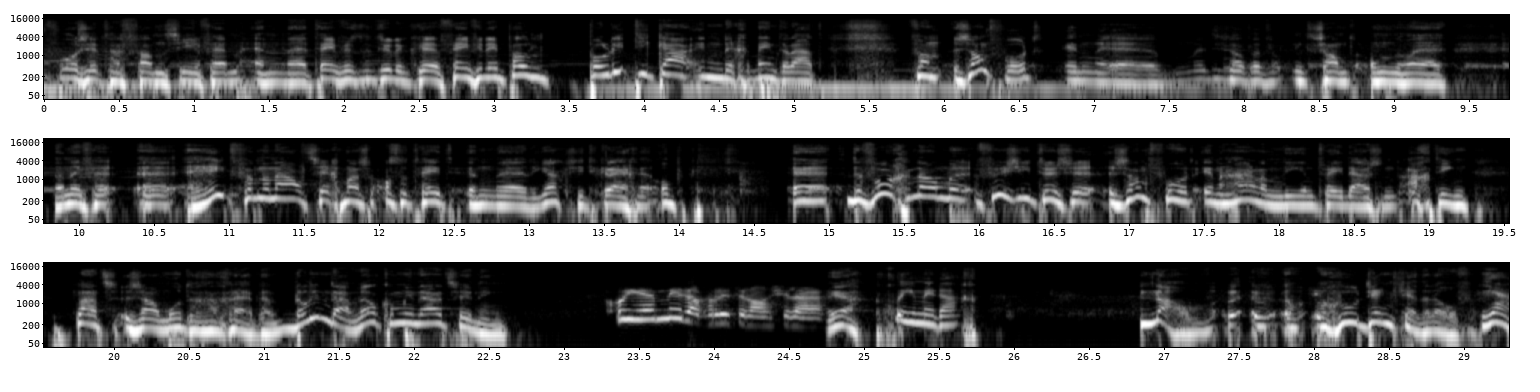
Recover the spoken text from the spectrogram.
voorzitter van CFM. En eh, tevens natuurlijk VVD Pol- Politica in de gemeenteraad van Zandvoort. En eh, het is altijd wel interessant om eh, dan even eh, heet van de naald, zeg maar, zoals het heet, een eh, reactie te krijgen op eh, de voorgenomen fusie tussen Zandvoort en Haarlem... die in 2018 plaats zou moeten gaan grijpen. Belinda, welkom in de uitzending. Goedemiddag, Ruud en Angela. Ja. Goedemiddag. Nou, hoe denk jij erover? Ja.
